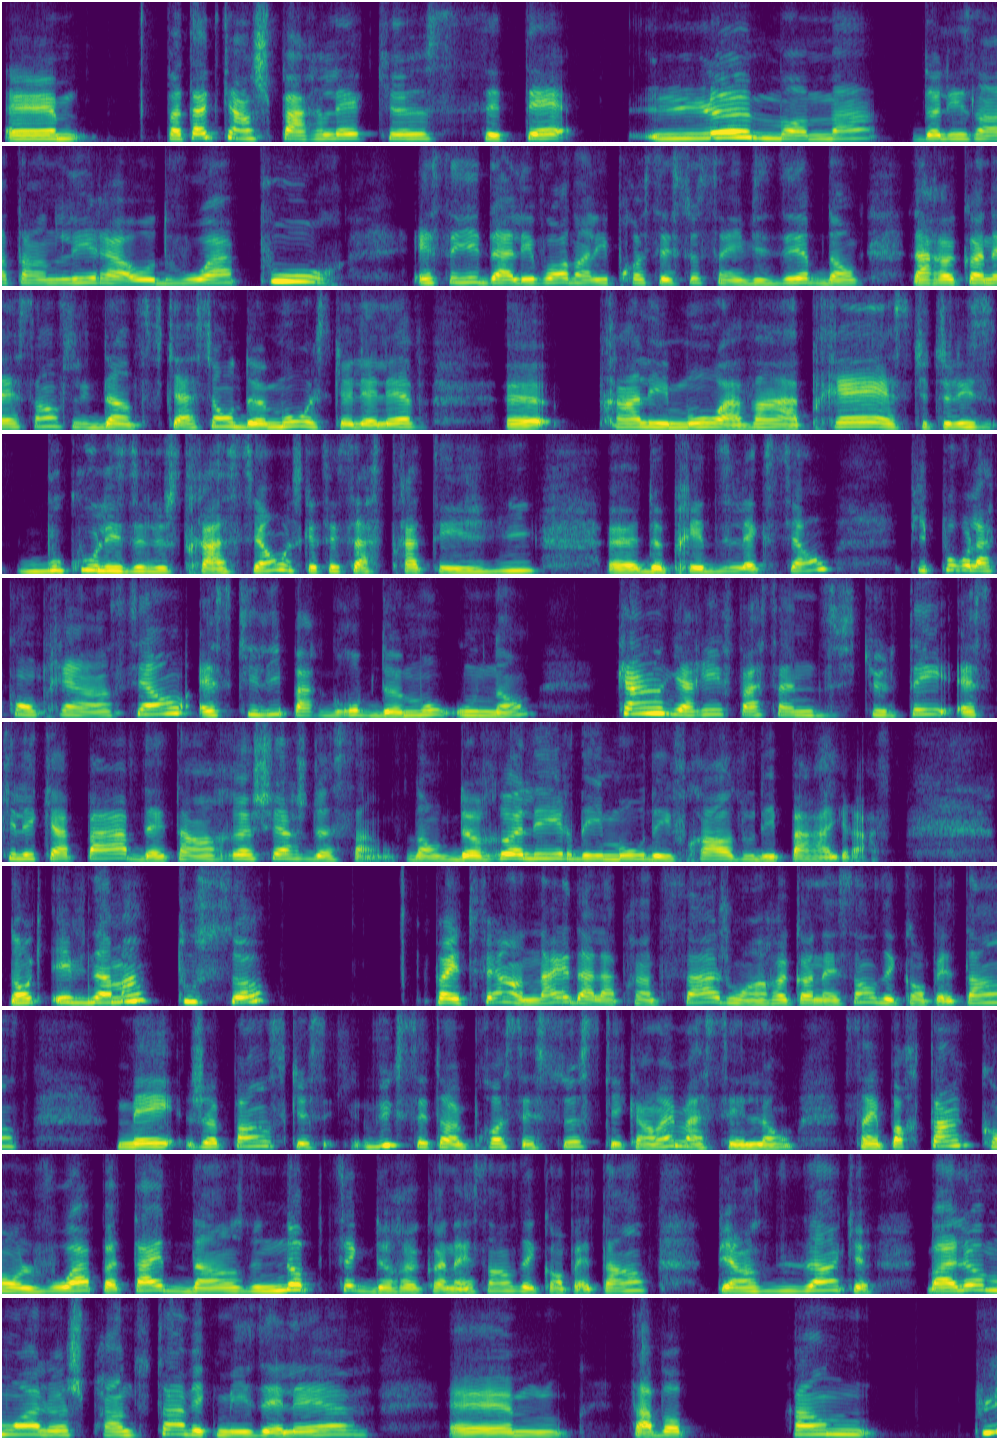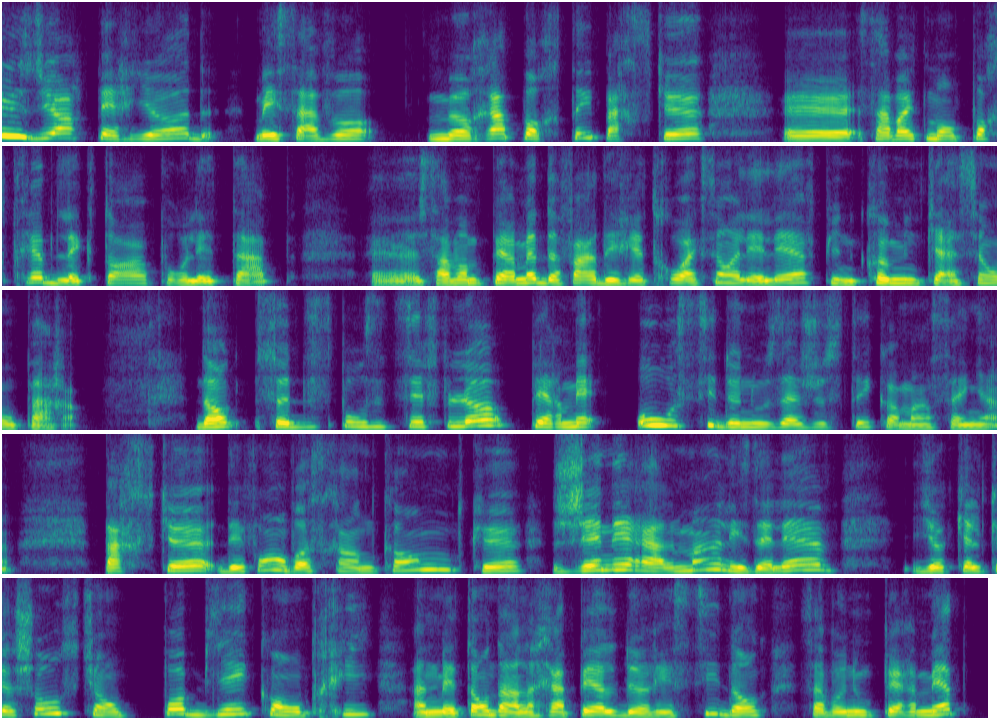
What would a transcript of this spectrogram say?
peut-être quand je parlais que c'était le moment de les entendre lire à haute voix pour essayer d'aller voir dans les processus invisibles, donc la reconnaissance, l'identification de mots. Est-ce que l'élève euh, prend les mots avant, après? Est-ce qu'il utilise beaucoup les illustrations? Est-ce que c'est sa stratégie euh, de prédilection? Puis pour la compréhension, est-ce qu'il lit par groupe de mots ou non? Quand il arrive face à une difficulté, est-ce qu'il est capable d'être en recherche de sens, donc de relire des mots, des phrases ou des paragraphes? Donc, évidemment, tout ça, peut être fait en aide à l'apprentissage ou en reconnaissance des compétences, mais je pense que vu que c'est un processus qui est quand même assez long, c'est important qu'on le voit peut-être dans une optique de reconnaissance des compétences, puis en se disant que, ben là, moi, là, je prends du temps avec mes élèves, ça va prendre plusieurs périodes, mais ça va me rapporter parce que ça va être mon portrait de lecteur pour l'étape. ça va me permettre de faire des rétroactions à l'élève puis une communication aux parents. Donc, ce dispositif-là permet aussi de nous ajuster comme enseignants parce que des fois, on va se rendre compte que généralement, les élèves, il y a quelque chose qu'ils n'ont pas bien compris, admettons, dans le rappel de récit. Donc, ça va nous permettre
